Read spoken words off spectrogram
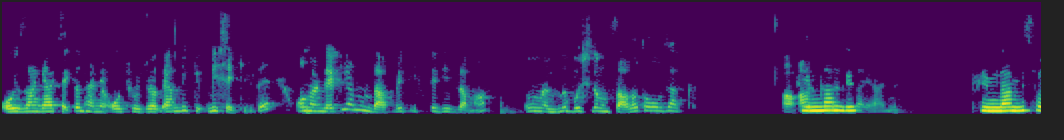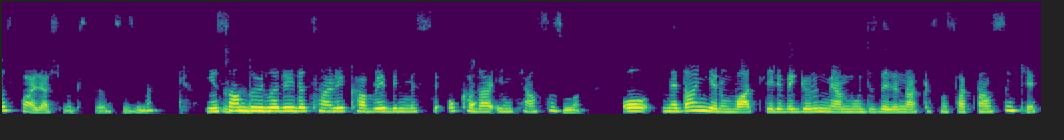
o yüzden gerçekten hani o çocuğa yani bir, bir şekilde onların da hep yanında ve istediği zaman onların da başına musallat olacak. Filmden bir- yani. filmden bir söz paylaşmak istiyorum sizinle. İnsan Hı hı. duyularıyla Tanrı'yı kavrayabilmesi o kadar imkansız mı? O neden yarım vaatleri ve görünmeyen mucizelerin arkasına saklansın ki?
